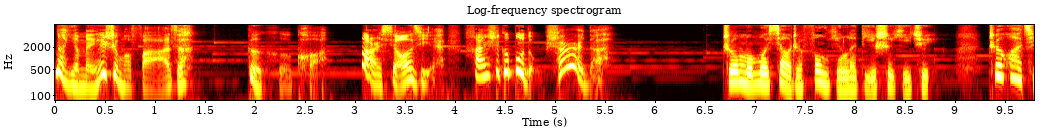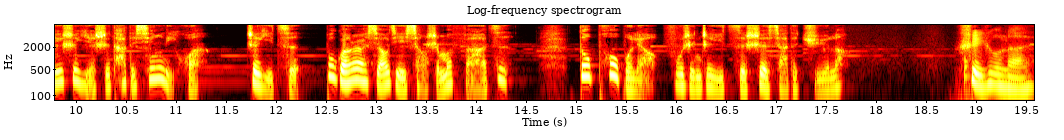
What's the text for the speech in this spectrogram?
那也没什么法子。更何况二小姐还是个不懂事儿的。周嬷嬷笑着奉迎了狄氏一句，这话其实也是她的心里话。这一次，不管二小姐想什么法子。都破不了夫人这一次设下的局了。水若兰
